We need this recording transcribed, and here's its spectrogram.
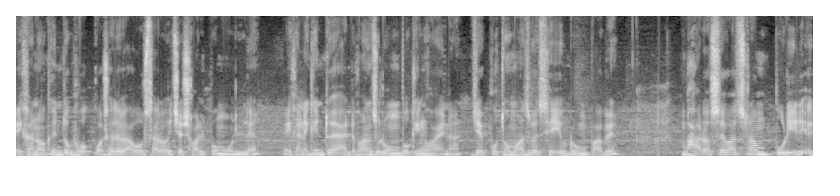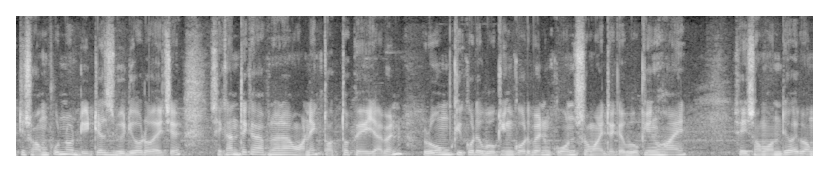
এখানেও কিন্তু ভোগ প্রসাদের ব্যবস্থা রয়েছে স্বল্প মূল্যে। এখানে কিন্তু অ্যাডভান্স রুম বুকিং হয় না। যে প্রথম আসবে সেই রুম পাবে। ভারত সেবাশ্রম পুরীর একটি সম্পূর্ণ ডিটেলস ভিডিও রয়েছে। সেখান থেকে আপনারা অনেক তথ্য পেয়ে যাবেন। রুম কী করে বুকিং করবেন, কোন সময় থেকে বুকিং হয়, সেই সম্বন্ধেও এবং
